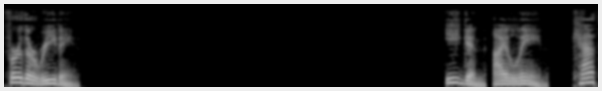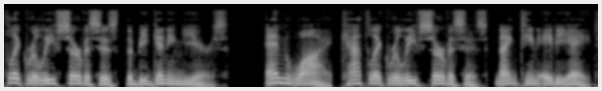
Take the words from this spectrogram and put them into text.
Further reading Egan, Eileen. Catholic Relief Services, The Beginning Years. N.Y., Catholic Relief Services, 1988.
